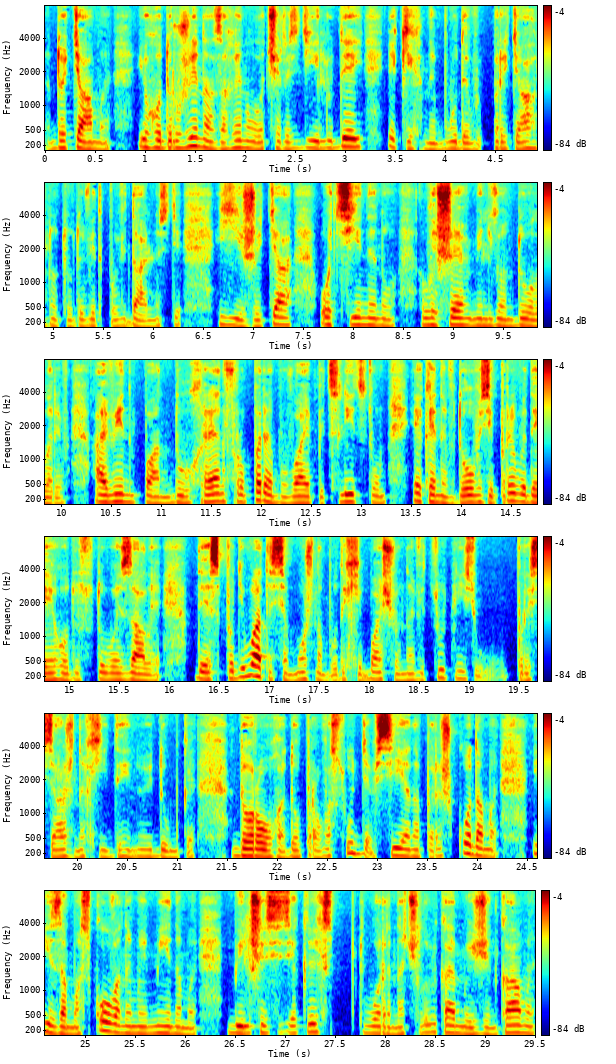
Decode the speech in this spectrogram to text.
до тями. Його дружина загинула через дії людей, яких не буде притягнуто до відповідальності. Її життя оцінено лише в мільйон доларів, а він, пан Дух Ренфро, перебуває під слідством, яке невдовзі приведе його до судової зали, де сподіватися можна буде хіба що на відсутність у присяжних єдиної думки. Дорога до правосуддя всіяна перешкодами і замаскованими мінами, більшість з яких створена чоловіками і жінками,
